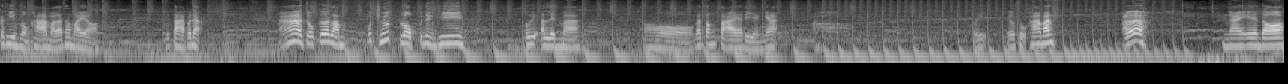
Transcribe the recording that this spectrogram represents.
ก็ทีมสงครามอะแล้วทำไมเหรอ อุ๊ยตายปะเนี่ย อ่าโจ๊กเกอร์ลำปุ๊ชึบหลบไปหนึ่งที เอ้ยอเลนมา อ๋อ ก็ต้องตายอะดิอย่างเงี้ยอ๋อเฮ้ย เอลสุฆ่ามัน เออ ไงเอเลนดอร์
